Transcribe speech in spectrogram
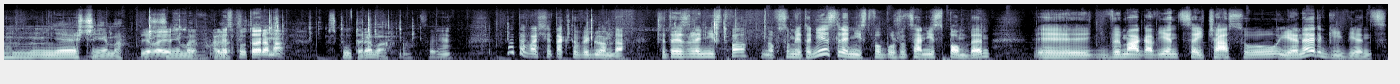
Mm, Nie, jeszcze nie ma. Nie ma Jeszcze nie ma dwóch ale lat. z półtora ma. Z półtora ma. No, co nie? No to właśnie tak to wygląda. Czy to jest lenistwo? No w sumie to nie jest lenistwo, bo rzucanie z pombem yy, wymaga więcej czasu i energii, więc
